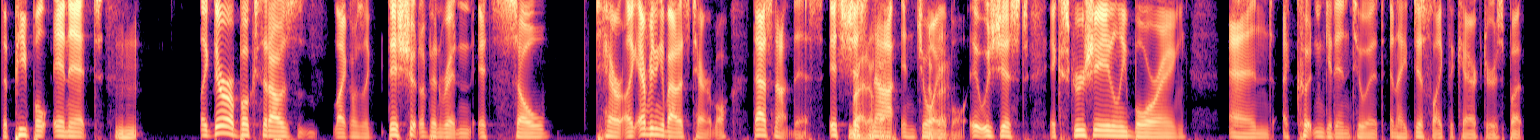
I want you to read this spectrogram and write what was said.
the people in it Mm-hmm. like there are books that i was like i was like this shouldn't have been written it's so terrible like everything about it's terrible that's not this it's just Right, okay. not enjoyable it was just excruciatingly boring and i couldn't get into it and i disliked the characters but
